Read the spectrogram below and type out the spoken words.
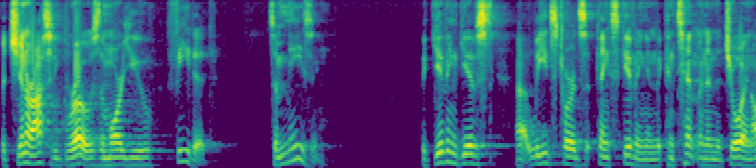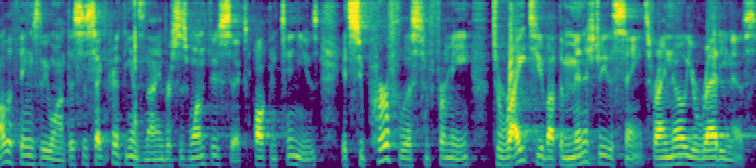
But generosity grows the more you feed it. It's amazing. The giving gives uh, leads towards thanksgiving and the contentment and the joy and all the things that we want. This is 2 Corinthians 9, verses 1 through 6. Paul continues It's superfluous for me to write to you about the ministry of the saints, for I know your readiness,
